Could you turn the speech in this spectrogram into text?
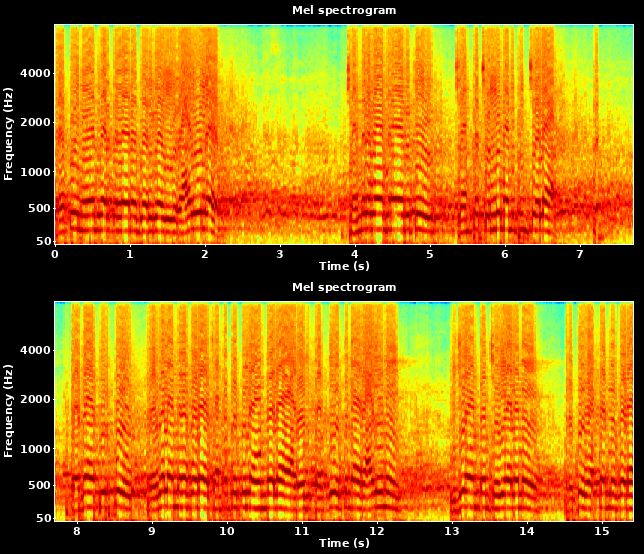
ప్రతి నియోజకవర్గంలోనూ జరిగే ఈ ర్యాలీలో చంద్రబాబు నాయుడికి చెంప చెల్లి అనిపించేలా ప్రజా తీర్పు ప్రజలందరూ కూడా చెంపపెట్టులో ఉండేలా ఆ రోజు పెద్ద ఎత్తున ర్యాలీని విజయవంతం చేయాలని ప్రతి ఒక్కరిని కూడా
